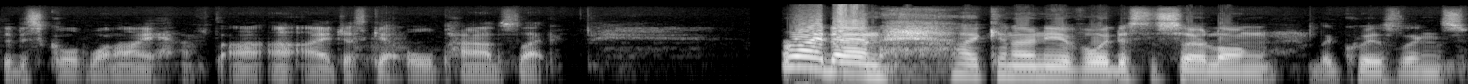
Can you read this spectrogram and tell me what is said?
the Discord one, I have to. I, I just get all pads. Like, right then, I can only avoid this for so long. The Quislings.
